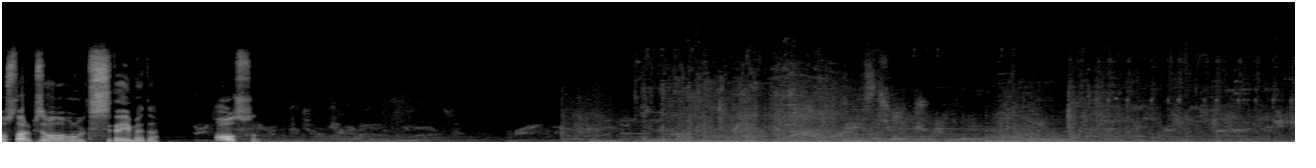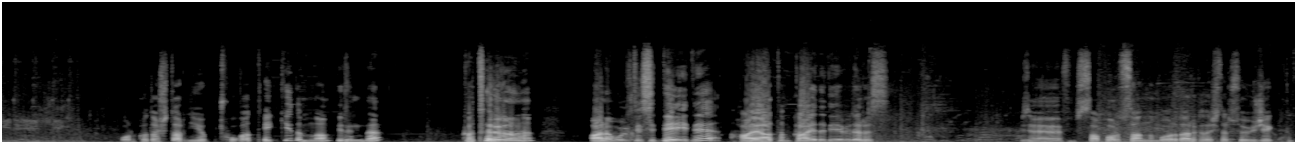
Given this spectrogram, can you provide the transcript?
Dostlar bizim adamın ultisi değmedi. Olsun. Arkadaşlar niye çoğa tek yedim lan birinden? Katarina'nın ana ultisi değdi. Hayatım kaydı diyebiliriz. Bizim MF support sandım bu arada arkadaşlar. Sövecektim.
